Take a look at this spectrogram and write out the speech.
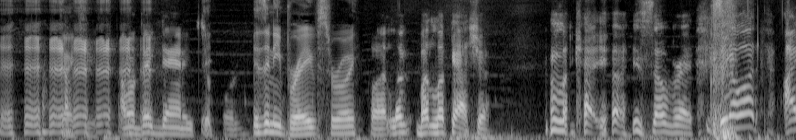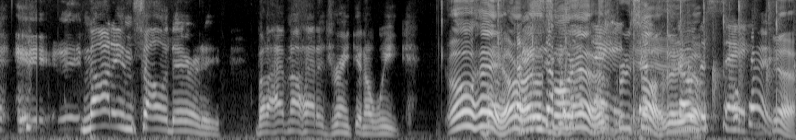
Thank you. I'm a big Danny supporter. Isn't he brave, Sirois? But look, but look at you. look at you. He's so brave. You know what? I, I not in solidarity, but I have not had a drink in a week. Oh, hey. All right. Hey, That's all. Yeah, that's same. pretty solid. There you go. the same. Okay. Yeah.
